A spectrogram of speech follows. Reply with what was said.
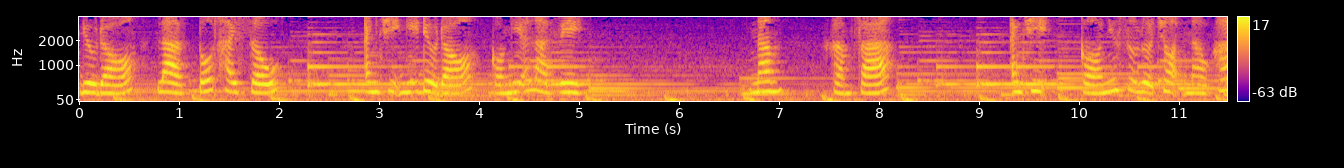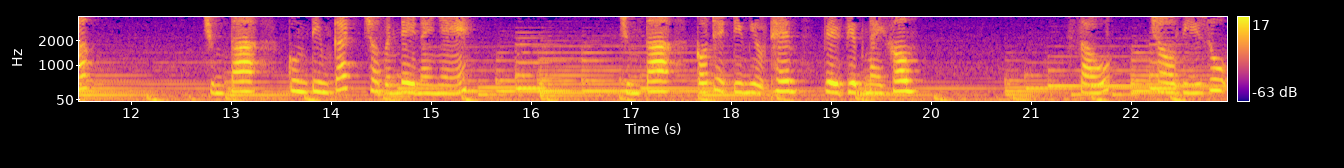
Điều đó là tốt hay xấu? Anh chị nghĩ điều đó có nghĩa là gì? 5. Khám phá Anh chị có những sự lựa chọn nào khác? Chúng ta cùng tìm cách cho vấn đề này nhé. Chúng ta có thể tìm hiểu thêm về việc này không? 6. Cho ví dụ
